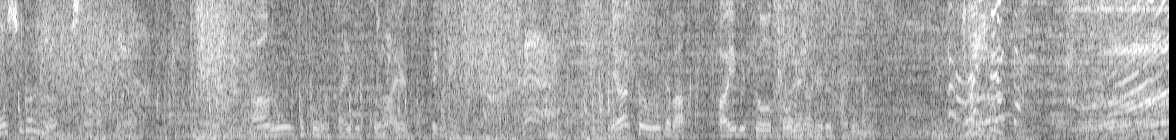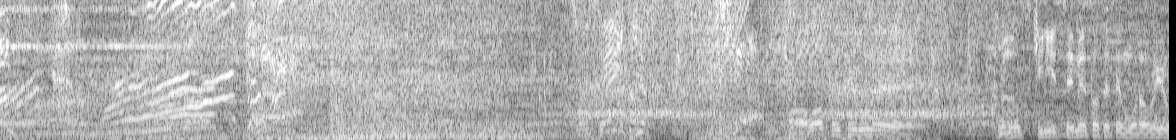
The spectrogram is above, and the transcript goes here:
面白いようにしただあの男の怪物を操っている奴を撃てば怪物を止められるはずだ。処理しました。女性いた慌ててるね。この隙に攻めさせてもらうよ。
